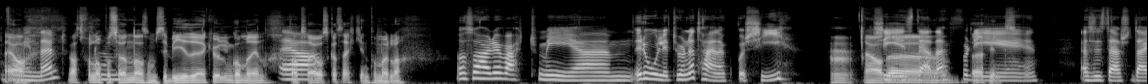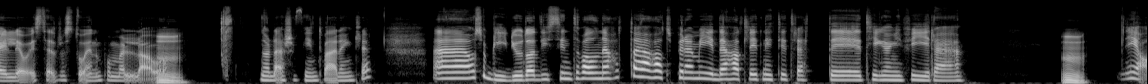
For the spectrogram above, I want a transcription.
for Ja. min del. I hvert fall nå på søndag, som Sibirkulden kommer inn. Da tror jeg også skal trekke inn på mølla. Og så har det jo vært mye um, Roligturene tar jeg nok på ski. Mm. Ja, ski det- i stedet. Fordi jeg syns det er så deilig og i stedet for å stå inne på mølla og Mm. når det er så fint vær, egentlig. Eh, og så blir det jo da disse intervallene jeg har hatt. da. Jeg har hatt pyramide, jeg har hatt litt 90-30, 10 ganger 4. Mm. Ja,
